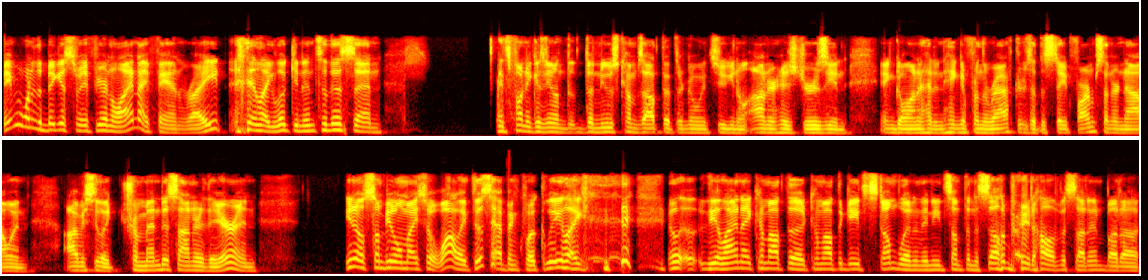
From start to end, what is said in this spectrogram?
maybe one of the biggest if you're an Illini fan, right? and like looking into this and it's funny because you know the, the, news comes out that they're going to you know honor his jersey and and go on ahead and hang it from the rafters at the State Farm Center now, and obviously like tremendous honor there, and you know, some people might say, "Wow, like this happened quickly." Like the Illini come out the come out the gates stumbling, and they need something to celebrate all of a sudden. But uh,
